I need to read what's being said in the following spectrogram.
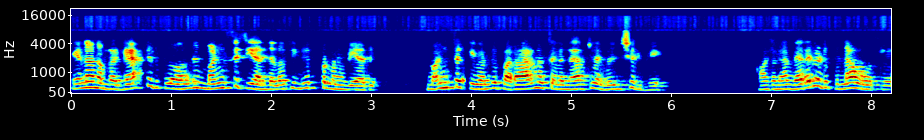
ஏன்னா நம்ம கேஸ் அடுப்புல வந்து மண் சட்டி அந்த அளவுக்கு யூஸ் பண்ண முடியாது. மண் சட்டி வந்து பராரண சில நேரத்துல வெடிச்சிருக்கு அதனால விறகடுப்புனா ஓகே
